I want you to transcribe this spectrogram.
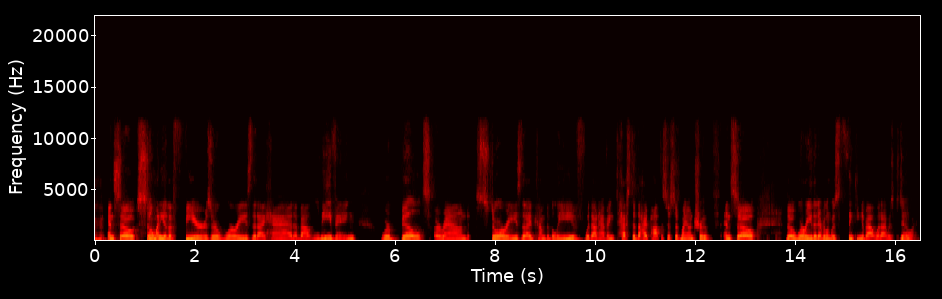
Mm-hmm. And so, so many of the fears or worries that I had about leaving were built around stories that I'd come to believe without having tested the hypothesis of my own truth. And so, the worry that everyone was thinking about what I was doing,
